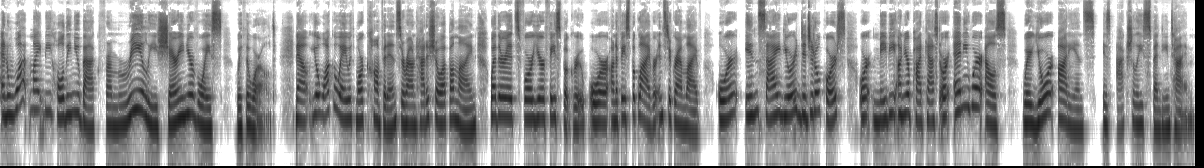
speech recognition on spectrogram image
and what might be holding you back from really sharing your voice with the world. Now, you'll walk away with more confidence around how to show up online, whether it's for your Facebook group or on a Facebook Live or Instagram Live or inside your digital course or maybe on your podcast or anywhere else where your audience is actually spending time.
